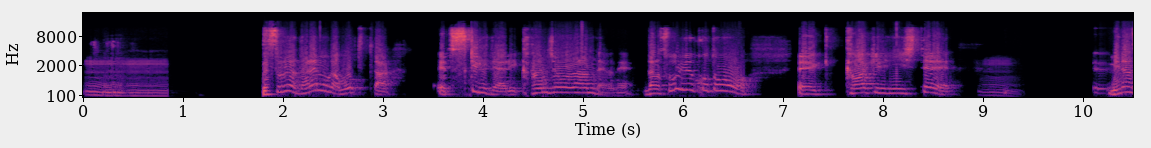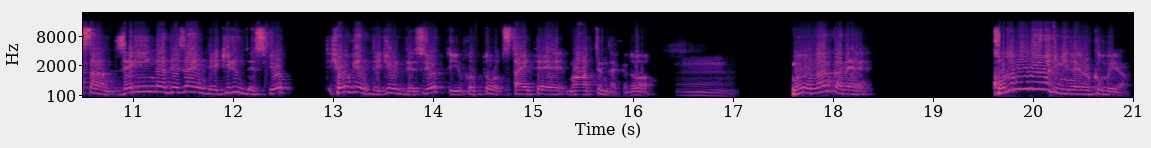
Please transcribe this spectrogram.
うんうんでそれは誰もが持ってたえスキルであり、感情なんだよね。だからそういうことを、えー皮切りにして、うん。皆さん全員がデザインできるんですよ、表現できるんですよっていうことを伝えて回ってるんだけど、うん。もうなんかね、子供のようにみんな喜ぶよ。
